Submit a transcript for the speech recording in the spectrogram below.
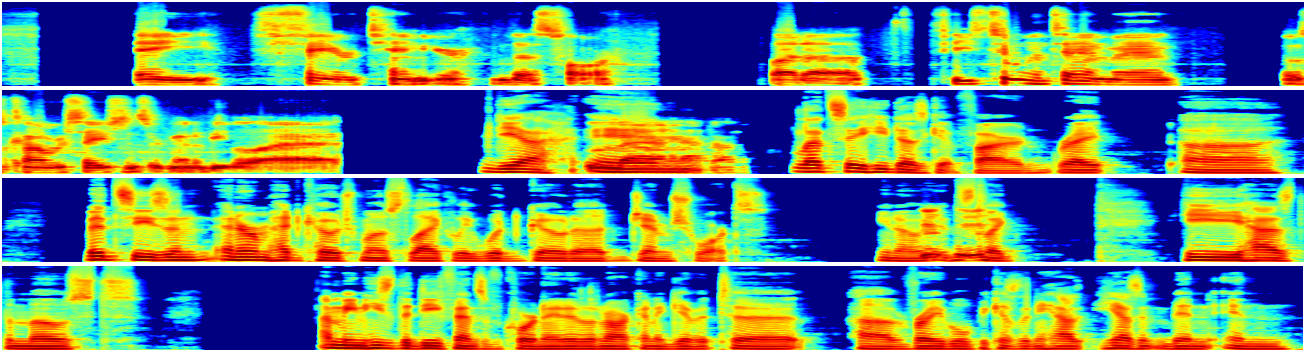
a fair tenure thus far. But uh if he's two and ten, man, those conversations are gonna be live. Yeah, and Live. let's say he does get fired, right? Uh, mid-season interim head coach most likely would go to Jim Schwartz. You know, it's Mhm. like he has the most. I mean, he's the defensive coordinator. They're not going to give it to uh, Vrabel because then he has he hasn't been in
